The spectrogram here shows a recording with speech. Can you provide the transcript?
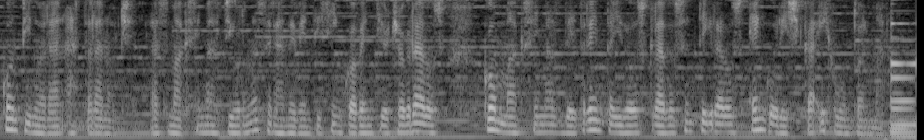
continuarán hasta la noche. Las máximas diurnas serán de 25 a 28 grados, con máximas de 32 grados centígrados en Gorishka y junto al mar.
